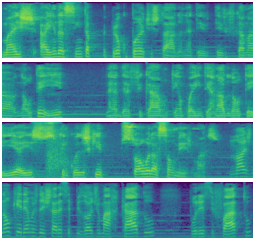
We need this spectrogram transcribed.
Mas ainda assim está preocupante o estado, né? Teve, teve que ficar na, na UTI, né? Deve ficar um tempo aí internado na UTI. Aí isso tem coisas que só oração mesmo, Márcio. Nós não queremos deixar esse episódio marcado por esse fato.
